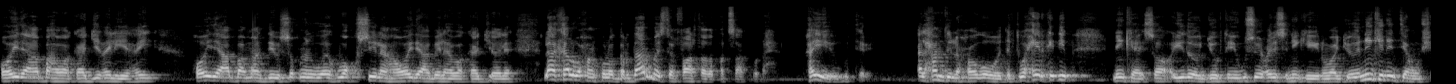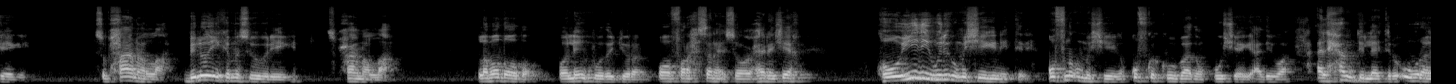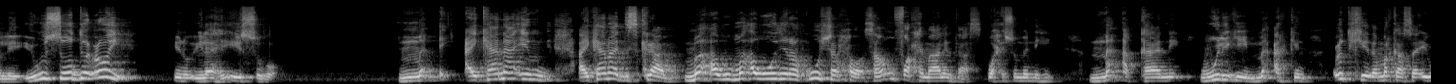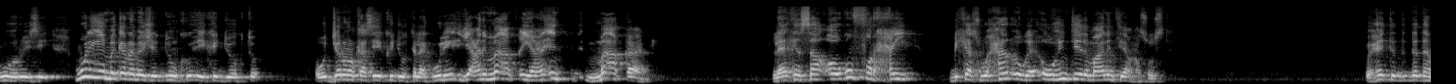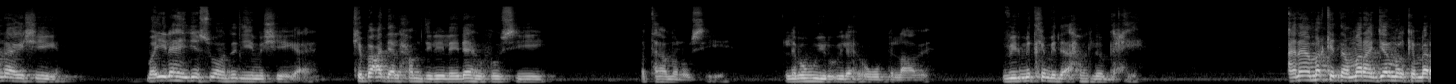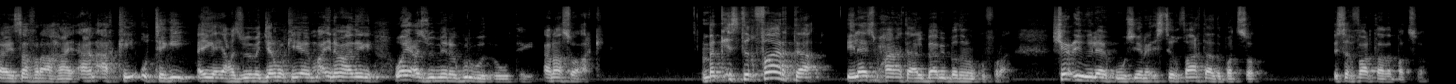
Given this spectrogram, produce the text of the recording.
Hooyada aabbaha waa kaa jecel yahay hooyadii aabbaha maanta dee sucun waa ku sii lahaa hooyadii aabba ilahay waa kaa jecel laakiin hal waxaan kula dardaarma istirfaartada badsaan ku dheh hayay ugu tiri. Alxamdulillah xoogoo waa degto. Wax yar kadib ninka iyadoo joogtay igu soo celisay ninkiina waa joogay ninkin intii aan u sheegay. Subxaan allah bilooyinka ma soo wareegin. Subxaan allah labadooda oo leenkooda jira oo faraxsanayso oo waxay sheekh. Hooyadii weli uma sheeginay tiri. Qofna uma sheegin. Qofka koobaad on kuu sheegay adiga alxamdulilah tiri uuraan leey igu soo dacooy inuu ilaahay ii sugo I cannot, I cannot describe. Ma ma awoodin inaan kuu sharxo saan u farxay maalintaas. Wax isuma nihi. Ma aqaani weligay ma arkin. Codkeeda markaasaa igu horeysay weligay magana meesha adduunka ay ka joogto. Jarmalkaas ay ka joogto ma ma aqaani. Laakiin saan ugu farxay because waxaan ogaa oohinteeda maalintii aan xasuustay. Waxay dad hanaaga sheegin ma ilaahay idin sugan dad iima sheegaya kabacdi alxamdulilah ilaahay wuxuu siiyey mataaman uu siiyey laba wiil uu ilaahay ugu bilaabay wiil mid ka mid a axmed loo baxiyey anaa markii dambe maraan jarmalka marayay safar ahaay aan arkay u tegey ayaga ay casuume jarmalka inama adeega way casuumeen gurigooda ugu tegey anaa soo arkay marka istikfaarta ilaahay subxana wataala albaabi badan uu ku furaa sharcigu ilaahay kuu siina istikfaartaada badso istikfaartaada badso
